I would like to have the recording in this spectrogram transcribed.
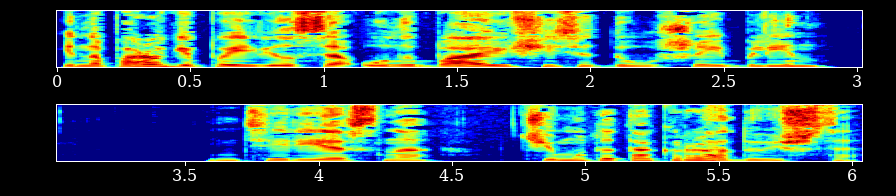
и на пороге появился улыбающийся до ушей блин. «Интересно, чему ты так радуешься?»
